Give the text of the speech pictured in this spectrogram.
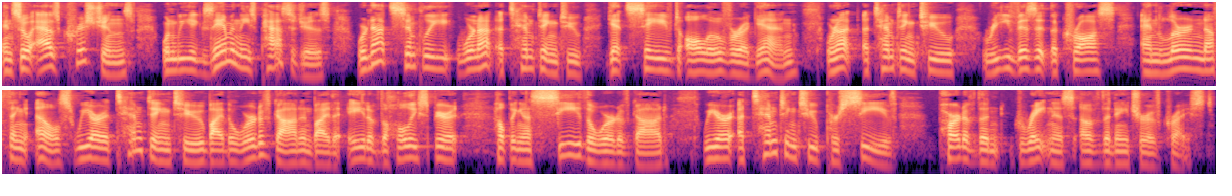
And so as Christians, when we examine these passages, we're not simply we're not attempting to get saved all over again. We're not attempting to revisit the cross and learn nothing else. We are attempting to by the word of God and by the aid of the Holy Spirit helping us see the word of God, we are attempting to perceive part of the greatness of the nature of Christ,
